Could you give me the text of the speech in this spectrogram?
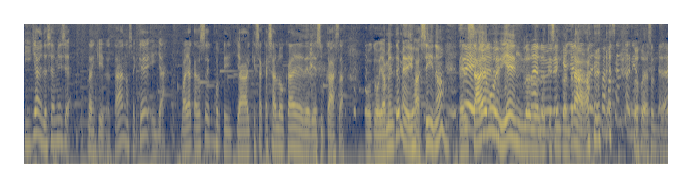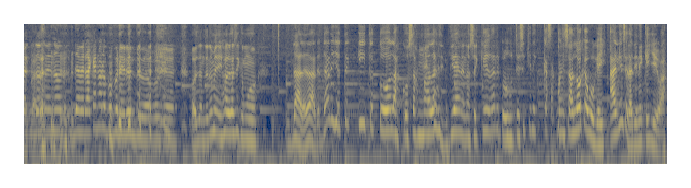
Y ya, entonces me dice, tranquilo, tal, no sé qué, y ya. Vaya a casarse porque ya hay que sacar esa loca de, de- de su casa. Porque obviamente me dijo así, ¿no? Él Sí, sabe claro. muy bien lo, Bueno, lo que mira, se yo no encontraba. sé, Fue José Antonio. Fue José Antonio, claro. Entonces, no, de verdad que no lo puedo poner en duda porque... O sea, entonces me dijo algo así como, dale, dale, dale, yo te quito todas las cosas malas que tiene, no sé qué, dale, pero usted se tiene que casar con esa loca porque alguien se la tiene que llevar.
